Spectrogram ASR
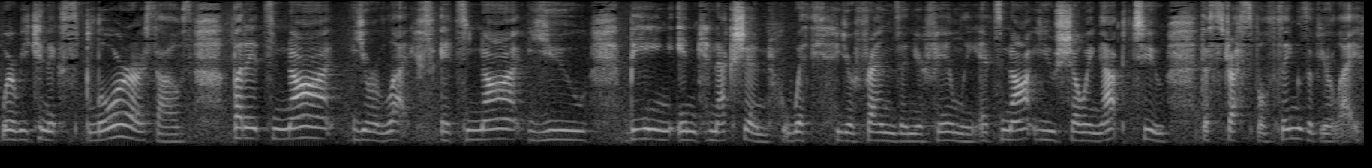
where we can explore ourselves but it's not your life. It's not you being in connection with your friends and your family. It's not you showing up to the stressful things of your life.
